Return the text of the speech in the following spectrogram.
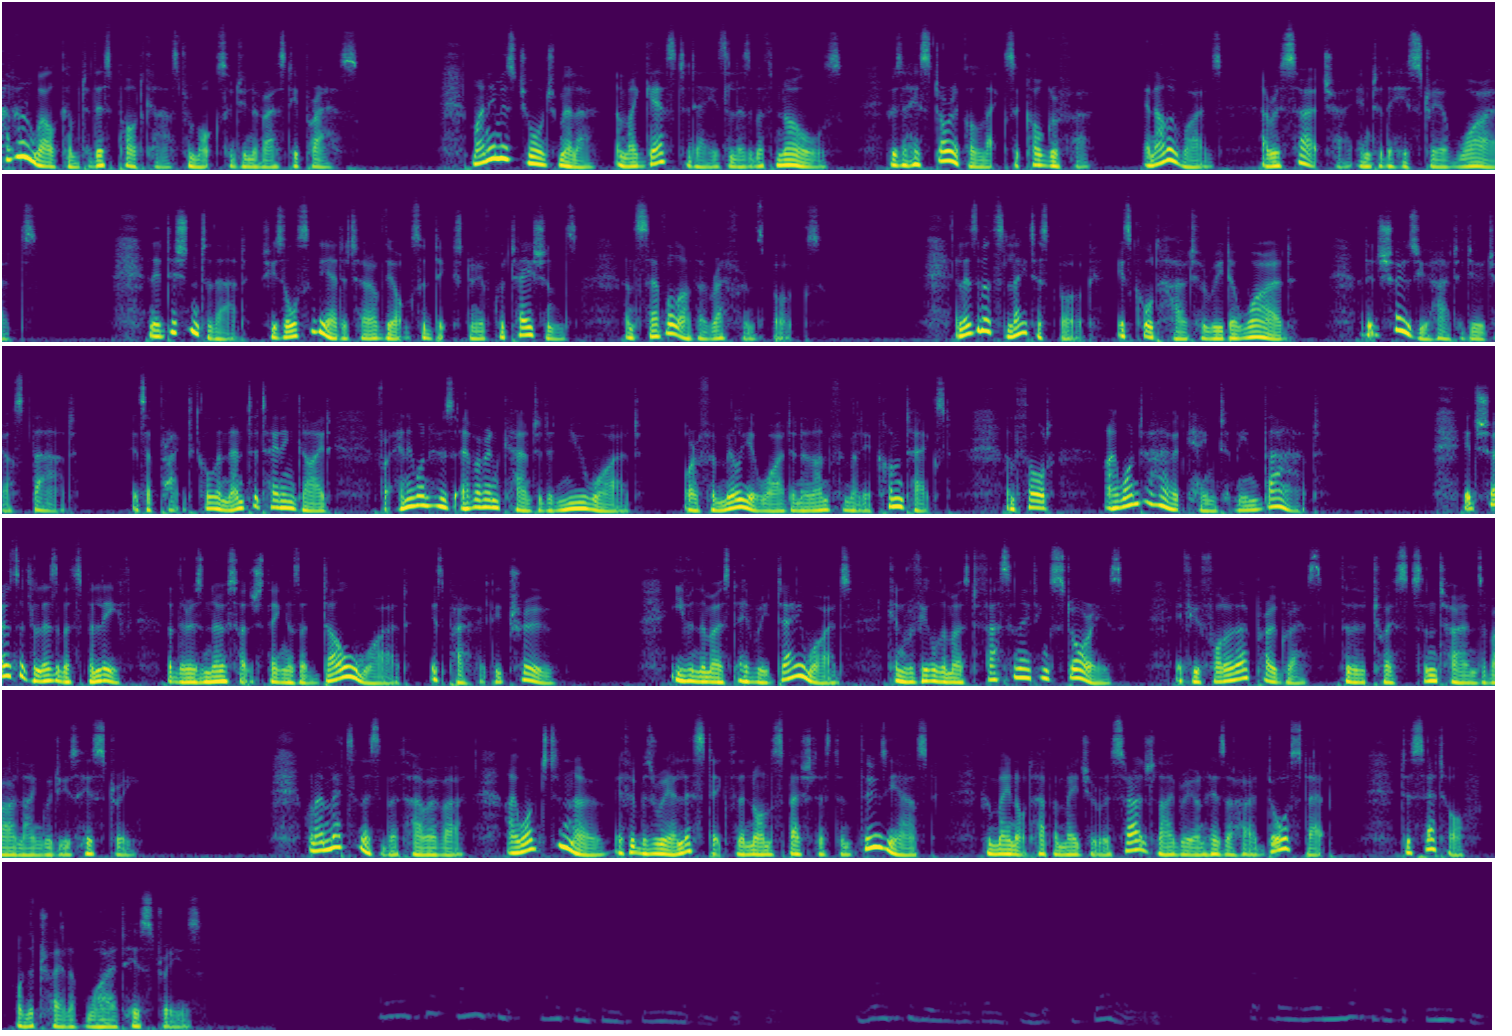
Hello and welcome to this podcast from Oxford University Press. My name is George Miller, and my guest today is Elizabeth Knowles, who is a historical lexicographer, in other words, a researcher into the history of words. In addition to that, she's also the editor of the Oxford Dictionary of Quotations and several other reference books. Elizabeth's latest book is called How to Read a Word, and it shows you how to do just that. It's a practical and entertaining guide for anyone who's ever encountered a new word, or a familiar word in an unfamiliar context, and thought, I wonder how it came to mean that. It shows that Elizabeth's belief that there is no such thing as a dull word is perfectly true. Even the most everyday words can reveal the most fascinating stories if you follow their progress through the twists and turns of our language's history. When I met Elizabeth, however, I wanted to know if it was realistic for the non specialist enthusiast, who may not have a major research library on his or her doorstep, to set off on the trail of word histories. to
